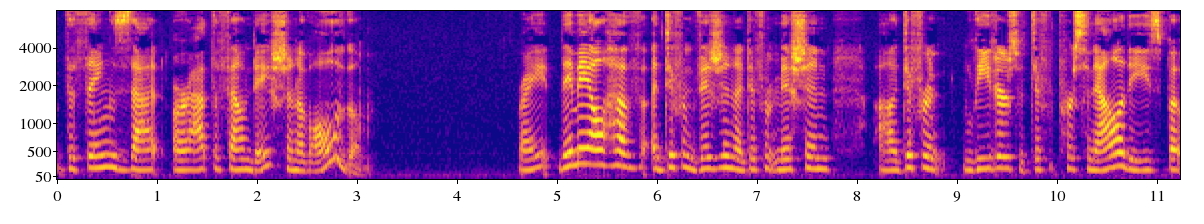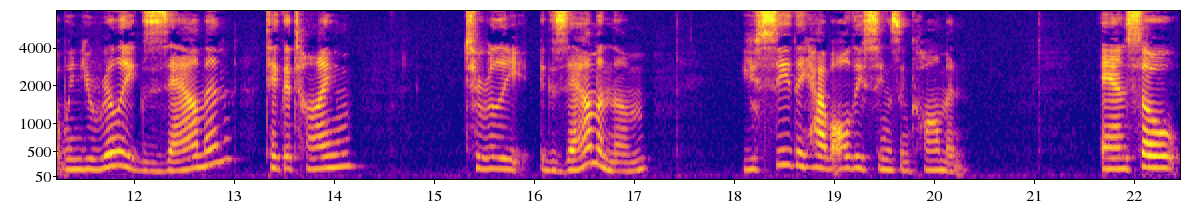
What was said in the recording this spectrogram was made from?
the things that are at the foundation of all of them, right? They may all have a different vision, a different mission, uh, different leaders with different personalities, but when you really examine, take the time to really examine them, you see they have all these things in common. And so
